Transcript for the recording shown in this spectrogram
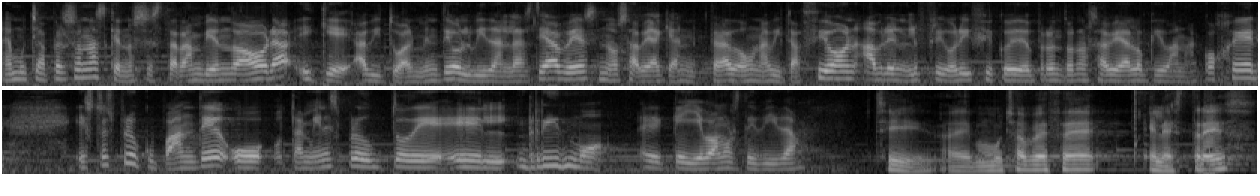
Hay muchas personas que nos estarán viendo ahora y que habitualmente olvidan las llaves, no sabía que han entrado a una habitación, abren el frigorífico y de pronto no sabía lo que iban a coger. ¿Esto es preocupante o, también es producto del ritmo eh, que llevamos de vida? Sí, eh, muchas veces el estrés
